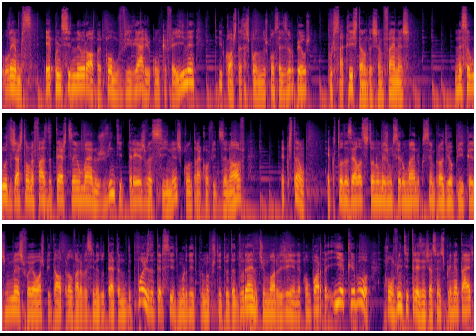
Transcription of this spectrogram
lembre-se, é conhecido na Europa como vigário com cafeína e Costa responde nos Conselhos Europeus por sacristão das chanfanas. Na saúde já estão na fase de testes em humanos 23 vacinas contra a Covid-19. A questão é que todas elas estão no mesmo ser humano que sempre odiou picas, mas foi ao hospital para levar a vacina do tétano depois de ter sido mordido por uma prostituta durante uma orgia na comporta e acabou com 23 injeções experimentais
